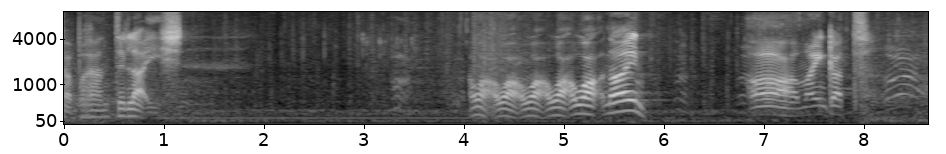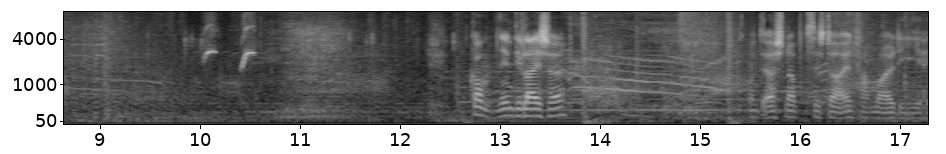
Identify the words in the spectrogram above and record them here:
Verbrannte Leichen. Aua, aua, aua, aua, aua. Nein! Ah, mein Gott. Komm, nimm die Leiche. Und er schnappt sich da einfach mal die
